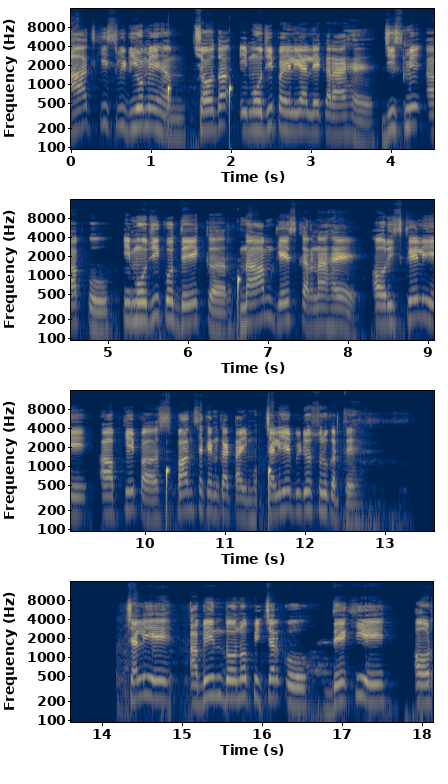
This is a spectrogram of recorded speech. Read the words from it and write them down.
आज की इस वीडियो में हम 14 इमोजी पहेलियाँ लेकर आए हैं, जिसमें आपको इमोजी को देखकर नाम गेस करना है और इसके लिए आपके पास पाँच सेकंड का टाइम हो। चलिए वीडियो शुरू करते हैं। चलिए, अब इन दोनों पिक्चर को देखिए और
